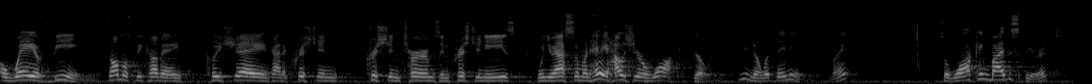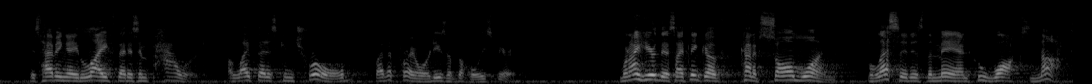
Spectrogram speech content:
a, way of being. It's almost become a cliche in kind of Christian, Christian terms and Christianese. When you ask someone, hey, how's your walk going? You know what they mean, right? So, walking by the Spirit is having a life that is empowered, a life that is controlled by the priorities of the Holy Spirit. When I hear this, I think of kind of Psalm 1 Blessed is the man who walks not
